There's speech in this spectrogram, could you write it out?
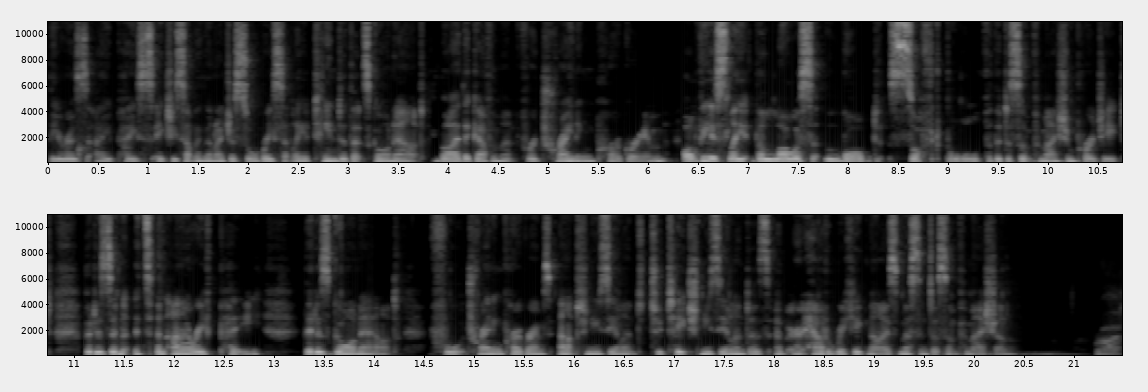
There is a piece, actually, something that I just saw recently, a tender that's gone out by the government for a training program. Obviously, the lowest lobbed softball for the Disinformation Project, but it's an, it's an RFP that has gone out for training programs out to New Zealand to teach New Zealanders about how to recognise mis and disinformation. Right.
